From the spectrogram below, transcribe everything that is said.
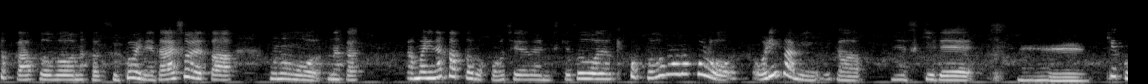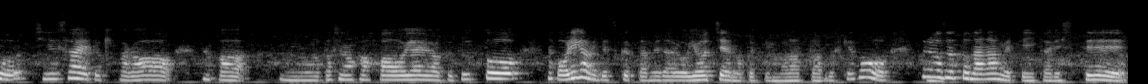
とか、その、なんかすごいね、大それたものも、なんか、あんまりなかったのかもしれないんですけど、でも結構子供の頃、折り紙が、ね、好きで、結構小さい時から、なんか、あの私の母親曰くずっとなんか折り紙で作ったメダルを幼稚園の時にもらったんですけど、それをずっと眺めていたりして、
